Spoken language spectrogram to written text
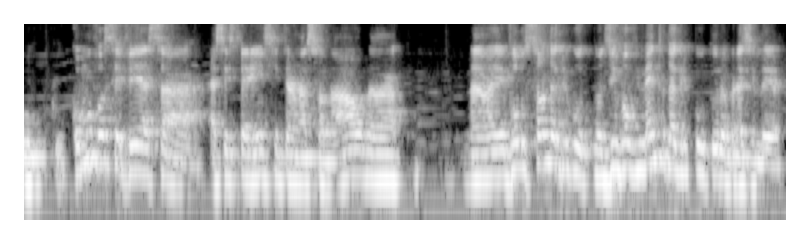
O, como você vê essa, essa experiência internacional na, na evolução da agricultura, no desenvolvimento da agricultura brasileira?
